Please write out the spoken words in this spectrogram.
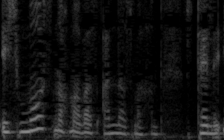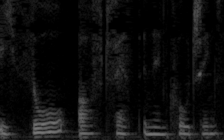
ich muss noch mal was anders machen, stelle ich so oft fest in den Coachings,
